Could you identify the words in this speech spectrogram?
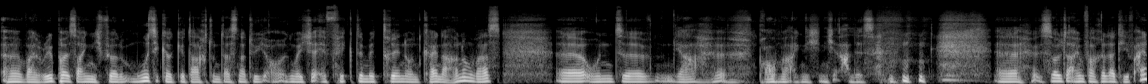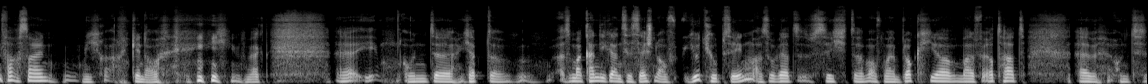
äh, weil Reaper ist eigentlich für Musiker gedacht und da ist natürlich auch irgendwelche Effekte mit drin und keine Ahnung was. Äh, und äh, ja, äh, brauchen wir eigentlich nicht alles. äh, es sollte einfach relativ einfach sein. Nicht, genau, ich merkt. Äh, und ich habe da, also man kann die ganze Session auf YouTube sehen. Also wer sich da auf meinem Blog hier mal verirrt hat und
